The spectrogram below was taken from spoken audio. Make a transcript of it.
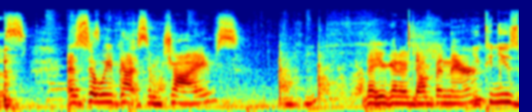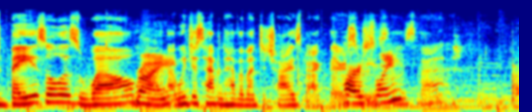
this. And so we've got some chives that you're gonna dump in there. Mm-hmm. You can use basil as well. Right. Uh, we just happen to have a bunch of chives back there. Parsley. So that.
